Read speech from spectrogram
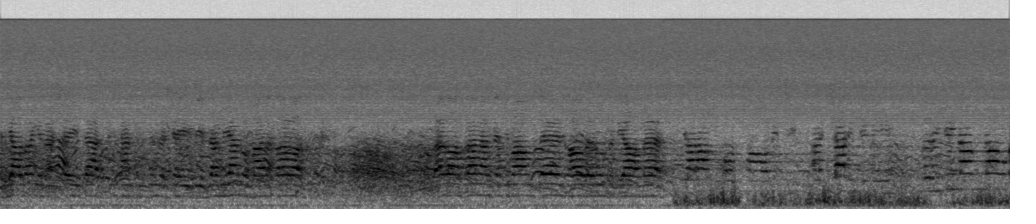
Dünyadan gelen şehitler, kendimizin ve şehidi, izlemeyen ruhlarına. Ve Gafran Hazreti İmam Hüseyin, kâbe ruhu kıyamet. Yalan Osman Aşkar gibi Örgünen dağlar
